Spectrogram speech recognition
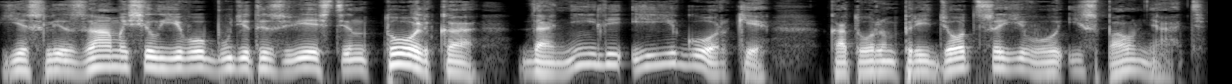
если замысел его будет известен только Даниле и Егорке, которым придется его исполнять.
